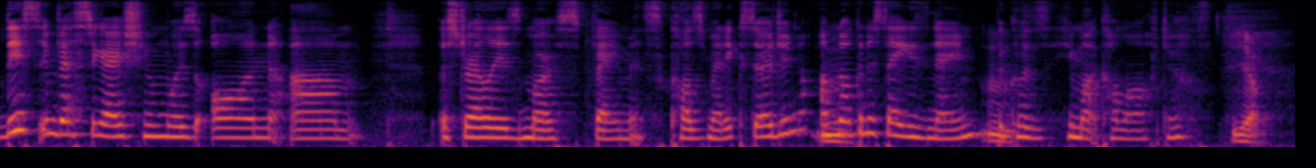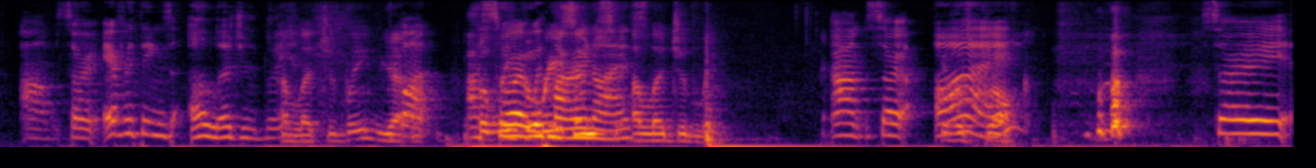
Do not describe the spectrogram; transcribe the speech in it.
this investigation was on um, Australia's most famous cosmetic surgeon. I'm not going to say his name because he might come after us. Yeah. Um, so everything's allegedly. Allegedly. Yeah. But I For saw it with my own eyes. Allegedly. um, so It I. So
